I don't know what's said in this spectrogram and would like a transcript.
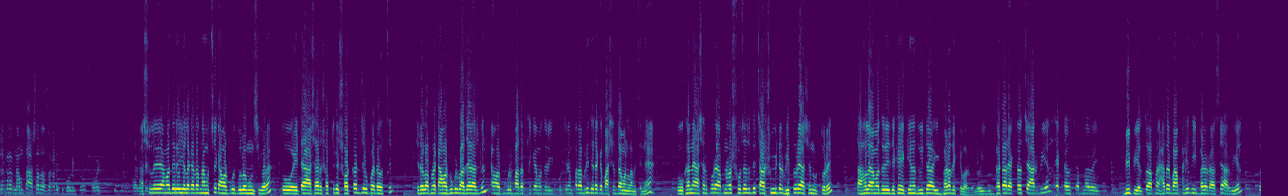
এলাকার নামটা আসার জায়গাটা একটু বলেন তো সবাই আসলে আমাদের এই এলাকাটার নাম হচ্ছে কামারপুকুর দুলা মুন্সিপাড়া। তো এটা আসার সব থেকে শর্টকাট যে উপায়টা হচ্ছে সেটা হলো আপনারা কামারপুকুর বাজারে আসবেন। কামারপুকুর বাজার থেকে আমাদের এই প্রতিরামপাড়া ব্রিজ এটাকে বাসের দামান নামে চেনে হ্যাঁ? তো ওখানে আসার পরে আপনারা সোজা যদি চারশো মিটার ভিতরে আসেন উত্তরে তাহলে আমাদের এই দেখে এখানে দুইটা ইট ভাড়া দেখতে পারবেন। ওই ইট ভাটার একটা হচ্ছে আরবিএল একটা হচ্ছে আপনার ওই বিপিএল তো আপনার হাতের বাম পাশে যে ইট ভাটাটা আছে আরবিএল তো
